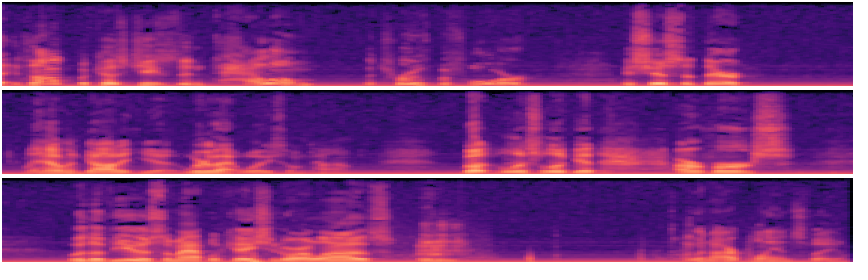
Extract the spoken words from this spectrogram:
It's not because Jesus didn't tell them the truth before. It's just that they're they haven't got it yet. We're that way sometimes. But let's look at our verse with a view of some application to our lives when our plans fail.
